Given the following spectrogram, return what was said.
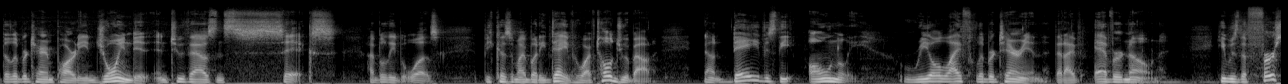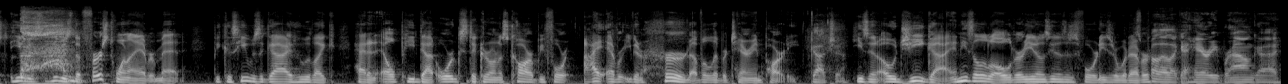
the Libertarian Party and joined it in 2006, I believe it was, because of my buddy Dave, who I've told you about. Now, Dave is the only real life libertarian that I've ever known. He was the first. He was he was the first one I ever met because he was a guy who like had an LP.org sticker on his car before I ever even heard of a libertarian party. Gotcha. He's an OG guy, and he's a little older. You know, he's in his 40s or whatever. Probably like a Harry Browne guy.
